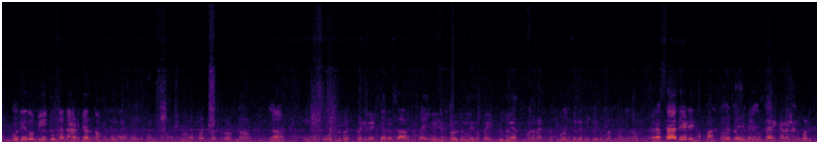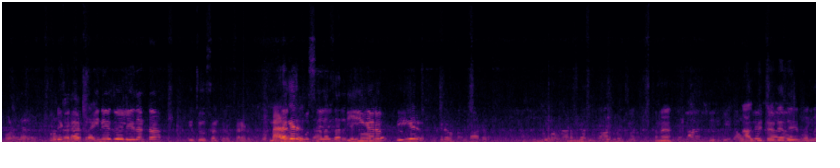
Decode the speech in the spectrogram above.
ఇంకోటి ఏదో మీట్ ఉందండి ఆడికి వెళ్తాం. అపార్ట్మెంట్లో ఉన్నాం ఆ, ఇంకా కోట్లు ఖర్చు పెట్టి కట్టారు దానికి డ్రైనేజ్ రోజులు లేదు బయటకు వదిలేస్తున్నారు అక్కడ పొద్దున్న వెళ్ళిపోతున్నారు ప్రసాద్ ఏడి? పక్కన డ్రైనేజ్ అది కరెక్ట్ చూడు ఇక్కడ డ్రైనేజ్ లేదంట. చూస్తాను సార్ ఒకసారి మేడం గారు చూసి డి గారు డి గారు ఇక్కడే ఉన్నారు నాకు పెట్టేది మొన్న?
